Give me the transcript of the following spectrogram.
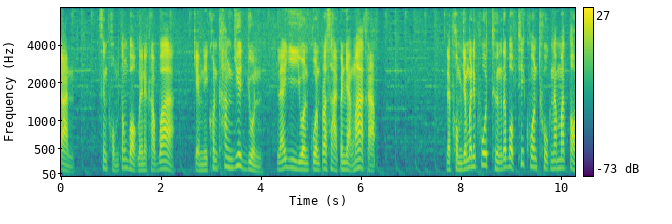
กัน ซึ่งผมต้องบอกเลยนะครับว่า เกมนี้ค่อนข้างยืดหยุ่น และยียวนกวนประสาทเป็นอย่างมากครับ และผมยังไม่ได้พูดถึงระบบที่ควรถูกนำมาต่อ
